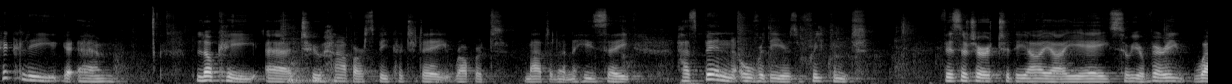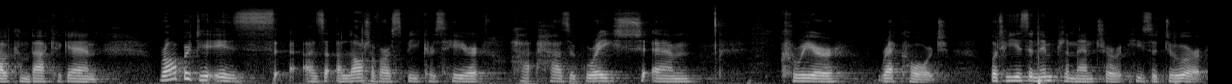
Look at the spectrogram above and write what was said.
particularly um, lucky uh, to have our speaker today, Robert Madelin. He's a, has been over the years a frequent visitor to the IIEA, so you're very welcome back again. Robert is, as a lot of our speakers here, ha has a great um, career record, but he is an implementer, he's a doer.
